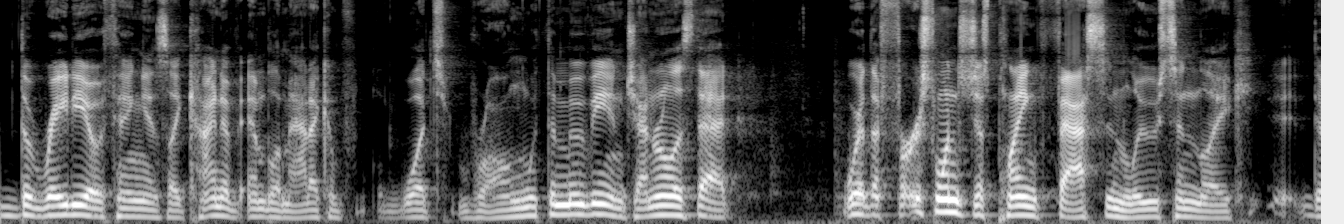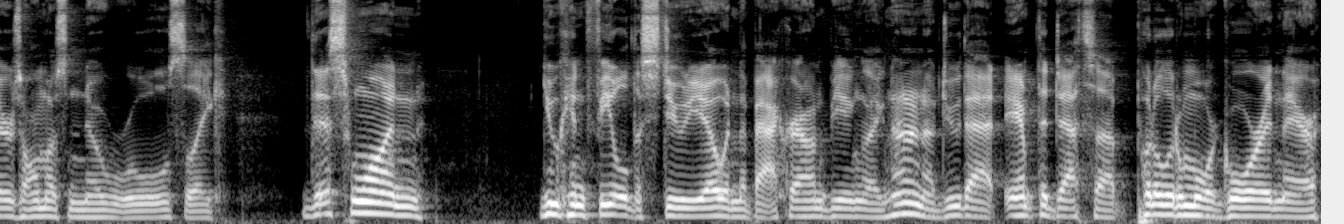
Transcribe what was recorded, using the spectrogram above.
the radio thing is like kind of emblematic of what's wrong with the movie in general. Is that where the first one's just playing fast and loose and like there's almost no rules. Like this one, you can feel the studio in the background being like, no, no, no, do that, amp the deaths up, put a little more gore in there,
